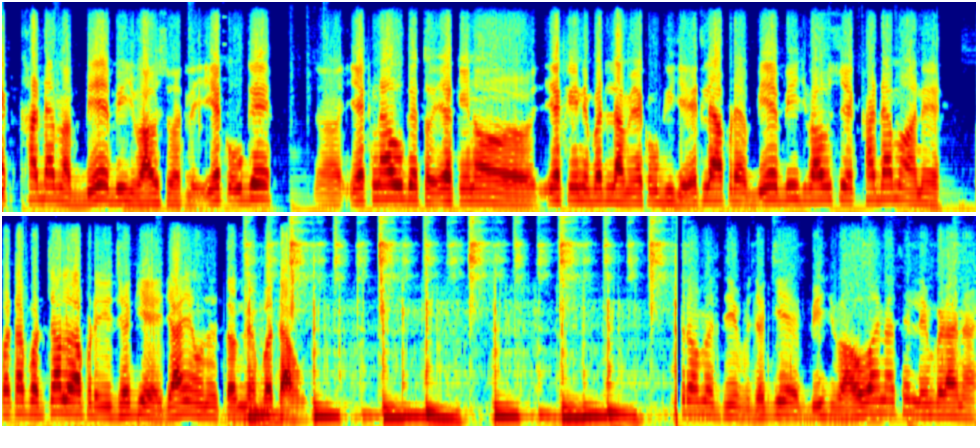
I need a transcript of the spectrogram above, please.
એક ખાડામાં બે બીજ વાવશું. એટલે એક ઉગે એક ના ઉગે તો એક એનો, એક એની બદલામાં એક ઉગી જાય. એટલે આપણે બે બીજ વાવશું એક ખાડામાં અને ફટાફટ ચાલો આપણે એ જગ્યાએ જાય હું તમને બતાવું. મિત્રો, અમે જે જગ્યાએ બીજ વાવવાના છે, લીમડાના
